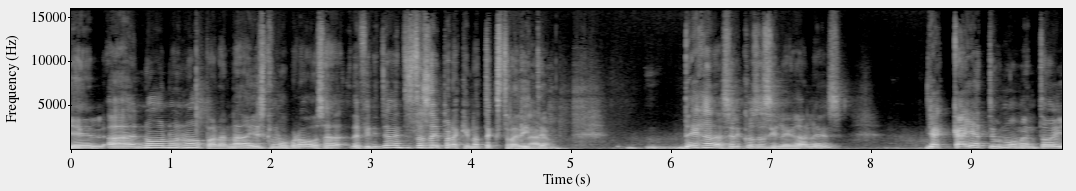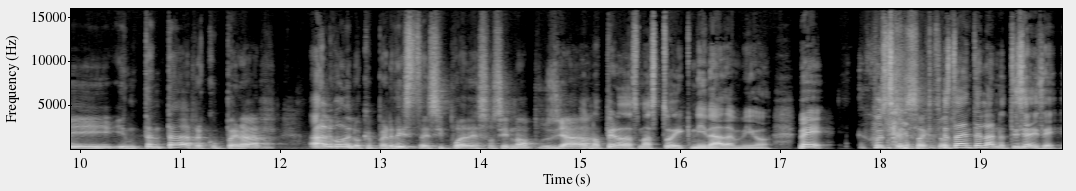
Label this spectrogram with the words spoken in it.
Y él, ah, no, no, no, para nada. Y es como, bro, o sea, definitivamente estás ahí para que no te extraditen. Claro. Deja de hacer cosas ilegales. Ya cállate un momento y intenta recuperar algo de lo que perdiste, si puedes, o si no, pues ya. O no pierdas más tu dignidad, amigo. Ve, justo, justamente la noticia dice,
